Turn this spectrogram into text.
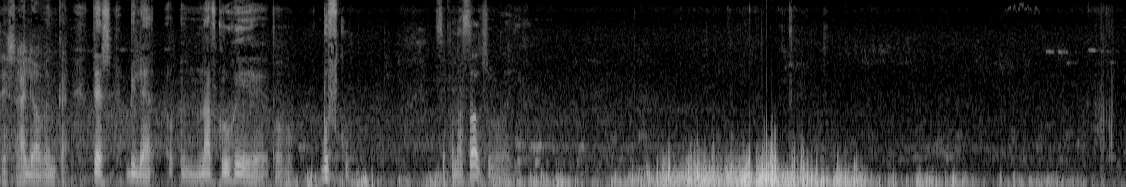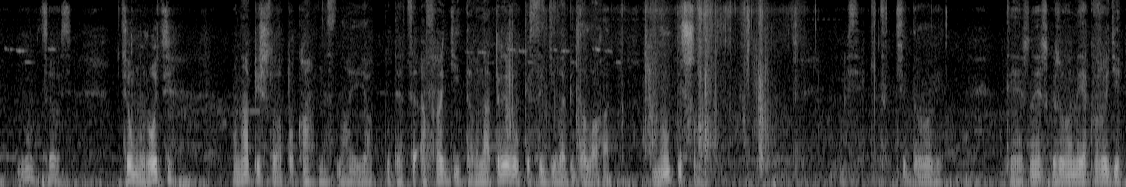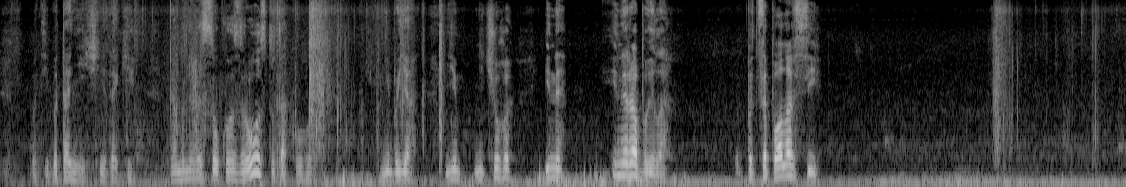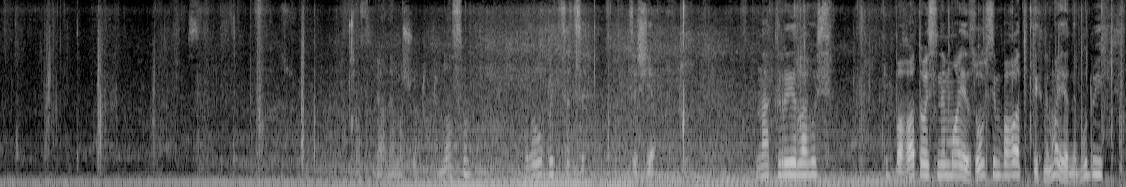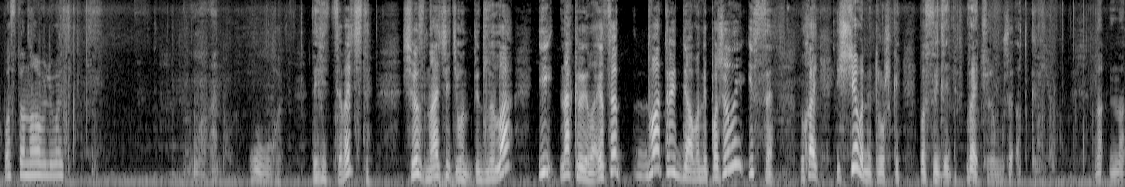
Теж галявинка. Теж біля навкруги того буску. Це понасаджувала їх. Ну, це ось в цьому році вона пішла, поки не знаю, як буде. Це Афродіта. Вона три роки сиділа бідолага. Ну, пішла. Чудові. Теж, ну я ж кажу, вони як вроді оті ботанічні такі. Прямо невисокого зросту такого. Ніби я їм нічого і не, і не робила. Підсипала всі. Зараз глянемо, що тут у нас робиться. Це, це ж я накрила ось. Тут багато ось немає, зовсім багато. Тих немає, я не буду їх встановлювати. О, дивіться, бачите, що значить он підлила і накрила. І оце 2-3 дня вони пожили і все. Ну хай іще вони трошки посидять. Вечором уже відкрию. На, на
